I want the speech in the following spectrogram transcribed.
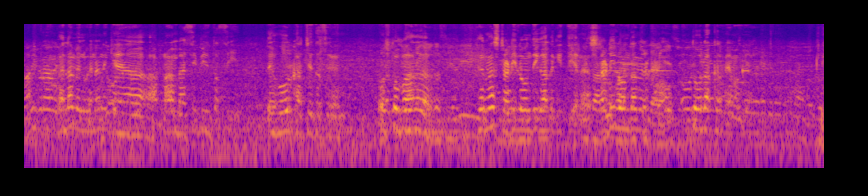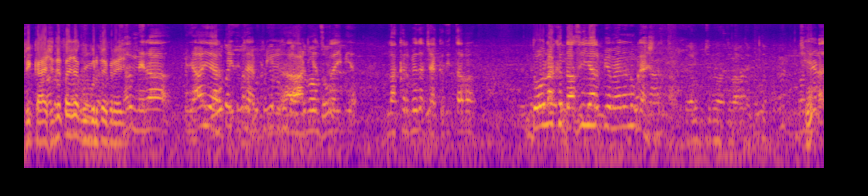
ਪਹਿਲਾਂ ਮੈਨੂੰ ਇਹਨਾਂ ਨੇ ਕਿਹਾ ਆਪਣਾ ਐਮਬੈਸੀ ਫੀਸ ਦੱਸੀ ਤੇ ਹੋਰ ਖਰਚੇ ਦੱਸੇ। ਉਸ ਤੋਂ ਬਾਅਦ ਫਿਰ ਮੈਂ ਸਟੱਡੀ ਲੋਨ ਦੀ ਗੱਲ ਕੀਤੀ ਹੈ ਸਟੱਡੀ ਲੋਨ ਦਾ ਮੇਰੇ ਕੋਲੋਂ 2 ਲੱਖ ਰੁਪਏ ਮੰਗਿਆ। ਤੁਸੀਂ ਕੈਸ਼ ਦਿੱਤਾ ਜਾਂ ਗੂਗਲ ਪੇ ਕਰਿਆ ਜੀ? ਸਰ ਮੇਰਾ 50000 ਰੁਪਏ ਦੀ ਟੈਪਟੀ ਆਰਟੀਐਸ ਕਰਾਈ ਵੀ ਆ ਲੱਖ ਰੁਪਏ ਦਾ ਚੈੱਕ ਦਿੱਤਾ ਵਾ। 2 ਲੱਖ 10000 ਰੁਪਏ ਮੈਂ ਇਹਨਾਂ ਨੂੰ ਕੈਸ਼ ਦਿੱਤਾ। ਜਿਹੜਾ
